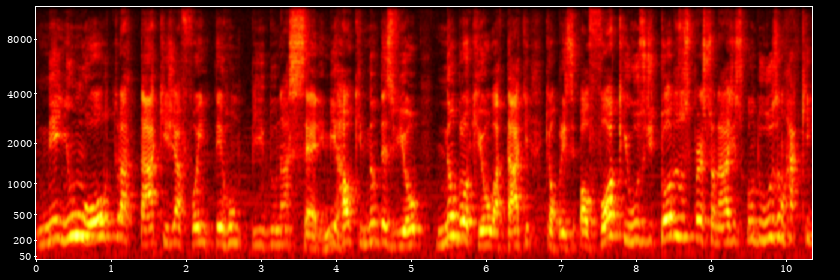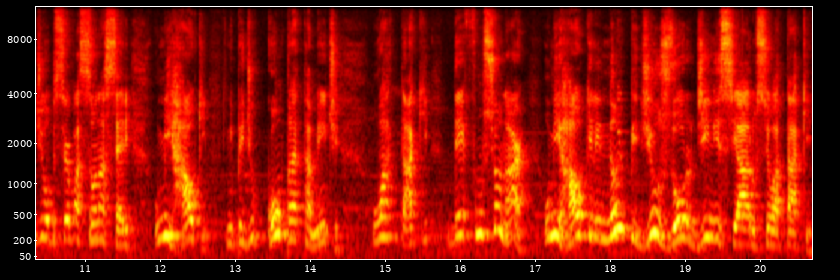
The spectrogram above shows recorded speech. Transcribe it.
nenhum outro ataque já foi interrompido na série. Mihawk não desviou, não bloqueou o ataque, que é o principal foco e uso de todos os personagens quando usam Haki de observação na série. O Mihawk impediu completamente o ataque de funcionar. O Mihawk ele não impediu o Zoro de iniciar o seu ataque.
